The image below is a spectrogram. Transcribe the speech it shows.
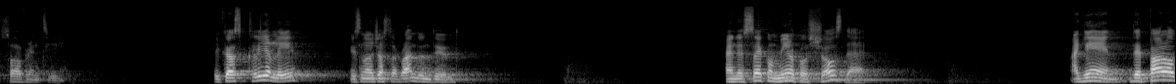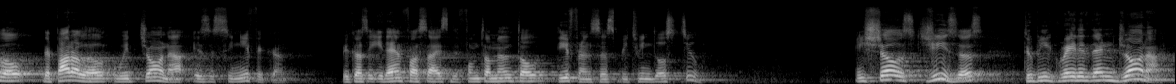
sovereignty. Because clearly, he's not just a random dude. And the second miracle shows that. Again, the parallel, the parallel with Jonah is significant because it emphasizes the fundamental differences between those two. It shows Jesus to be greater than Jonah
